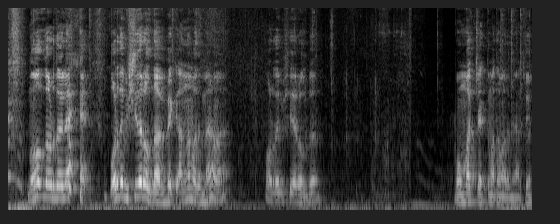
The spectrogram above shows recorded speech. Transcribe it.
ne oldu orada öyle? orada bir şeyler oldu abi pek anlamadım ben ama. Orada bir şeyler oldu. Bomba atacaktım atamadım ya tüh.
